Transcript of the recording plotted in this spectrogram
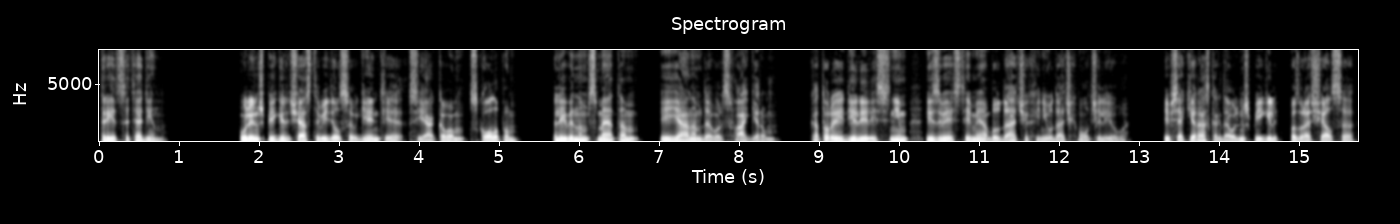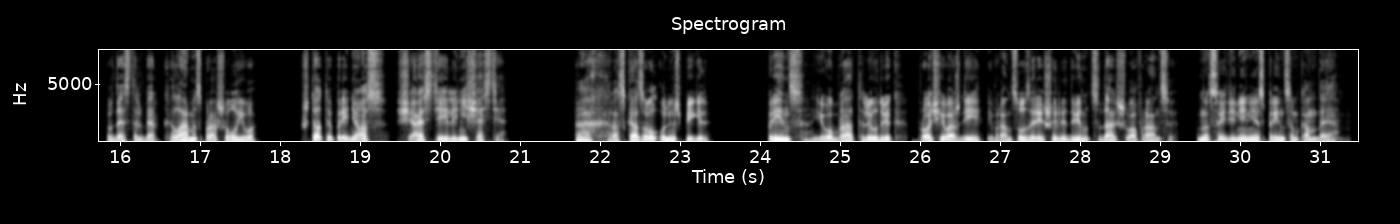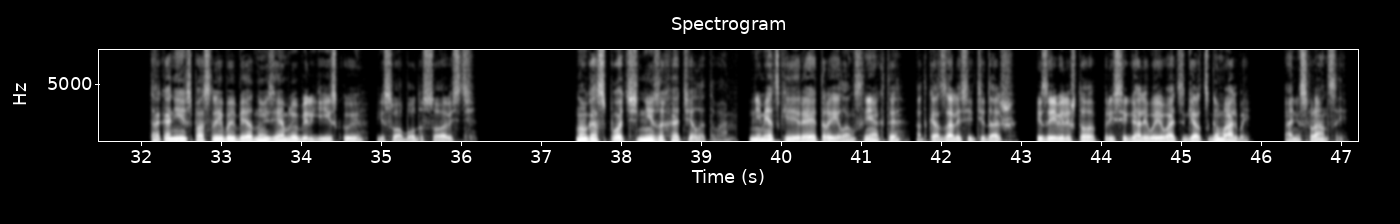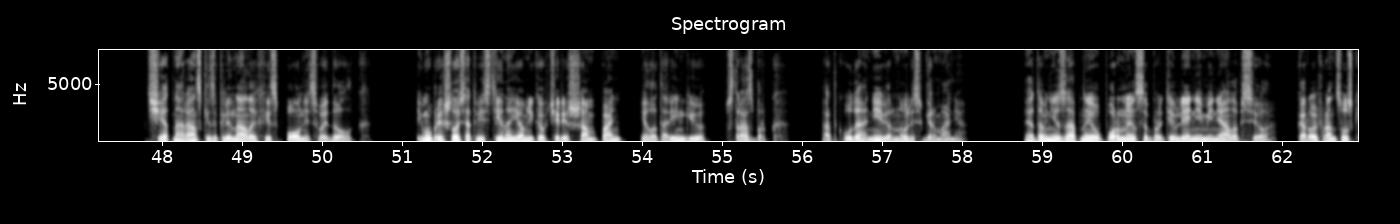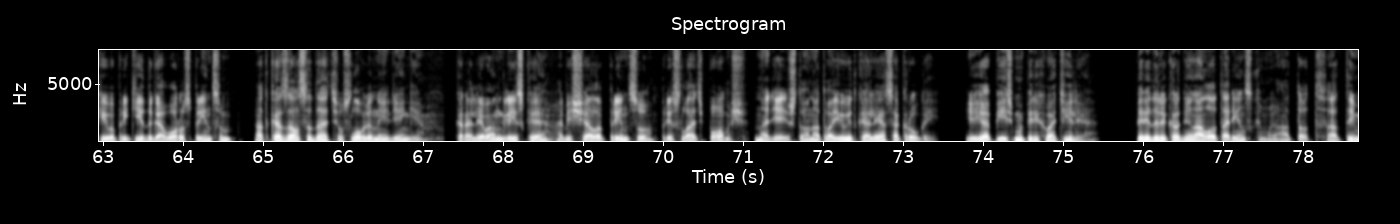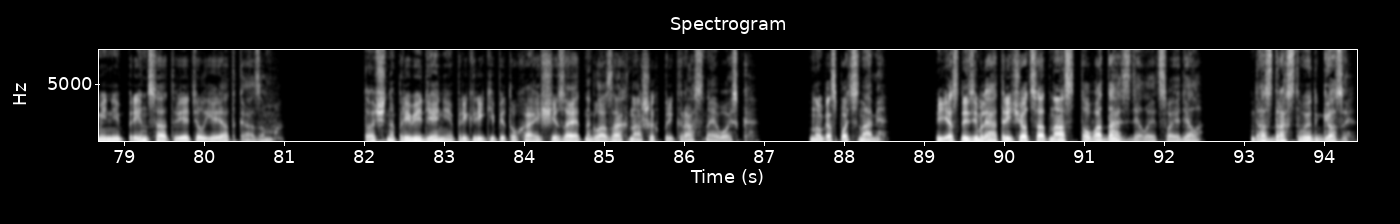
31. Уллиншпигель часто виделся в Генте с Яковом Сколопом, Ливином Сметом и Яном де Вольсфагером, которые делились с ним известиями об удачах и неудачах молчаливого. И всякий раз, когда Уллиншпигель возвращался в Дестельберг, Ламы спрашивал его, «Что ты принес, счастье или несчастье?» «Ах», — рассказывал Уллиншпигель, принц, его брат Людвиг, прочие вожди и французы решили двинуться дальше во Францию, на соединение с принцем Канде. Так они спасли бы бедную землю бельгийскую и свободу совести. Но Господь не захотел этого. Немецкие рейтеры и ланскнехты отказались идти дальше и заявили, что присягали воевать с герцогом Альбой, а не с Францией. Тщетно Аранский заклинал их исполнить свой долг. Ему пришлось отвести наемников через Шампань и Лотарингию в Страсбург, откуда они вернулись в Германию. Это внезапное и упорное сопротивление меняло все. Король французский, вопреки договору с принцем, отказался дать условленные деньги. Королева английская обещала принцу прислать помощь, надеясь, что она отвоюет Кале с округой. Ее письма перехватили, передали кардиналу Таринскому, а тот от имени принца ответил ей отказом. Точно привидение при крике петуха исчезает на глазах наших прекрасное войско. Но Господь с нами. Если земля отречется от нас, то вода сделает свое дело. Да здравствуют гёзы!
